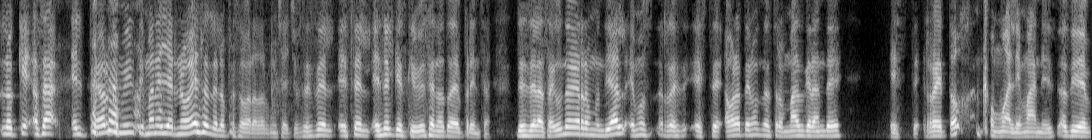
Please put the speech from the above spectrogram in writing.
Lo que, o sea, el peor community manager no es el de López Obrador, muchachos. Es el, es el, es el que escribió esa nota de prensa. Desde la Segunda Guerra Mundial hemos, este, ahora tenemos nuestro más grande, este, reto como alemanes. Así de,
